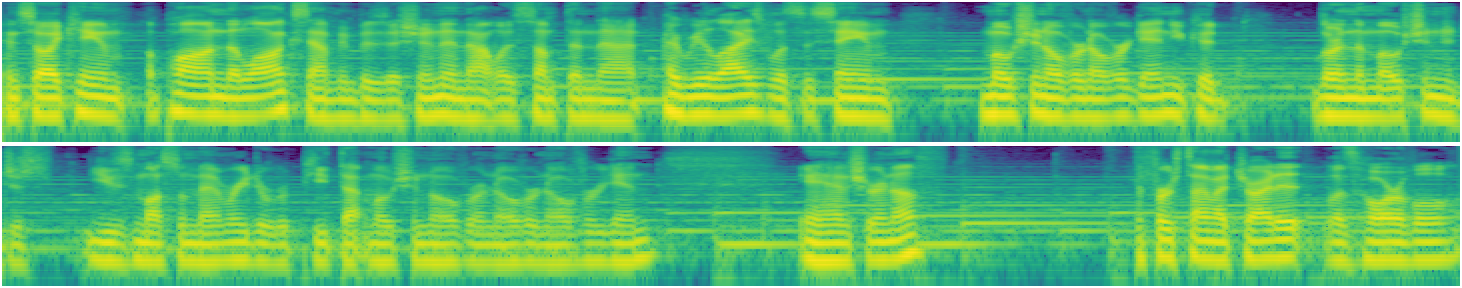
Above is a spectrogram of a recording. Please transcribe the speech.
And so I came upon the long snapping position, and that was something that I realized was the same motion over and over again. You could learn the motion and just use muscle memory to repeat that motion over and over and over again. And sure enough, the first time I tried it was horrible.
